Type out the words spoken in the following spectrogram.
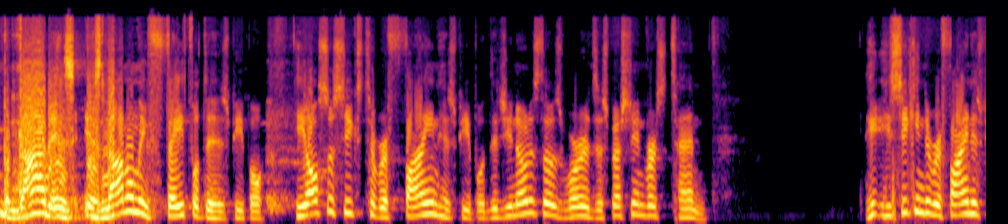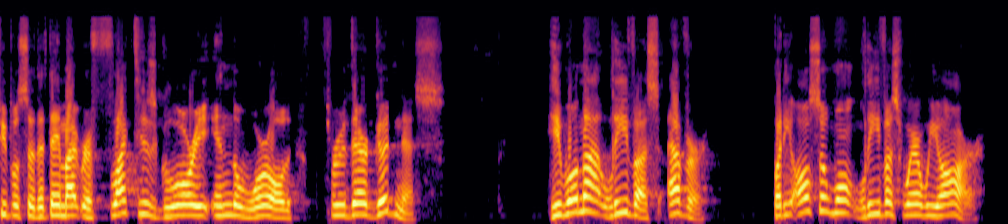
But God is, is not only faithful to his people, he also seeks to refine his people. Did you notice those words, especially in verse 10? He, he's seeking to refine his people so that they might reflect his glory in the world through their goodness. He will not leave us ever, but he also won't leave us where we are.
